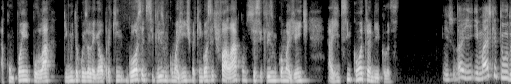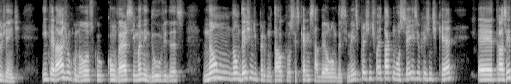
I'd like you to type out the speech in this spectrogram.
acompanhe por lá. Tem muita coisa legal para quem gosta de ciclismo como a gente, para quem gosta de falar de ciclismo como a gente. A gente se encontra, Nicolas. Isso daí. E mais que tudo, gente, interajam conosco, conversem, mandem dúvidas. Não, não deixem de perguntar o que vocês querem saber ao longo desse mês, porque a gente vai estar com vocês e o que a gente quer é trazer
